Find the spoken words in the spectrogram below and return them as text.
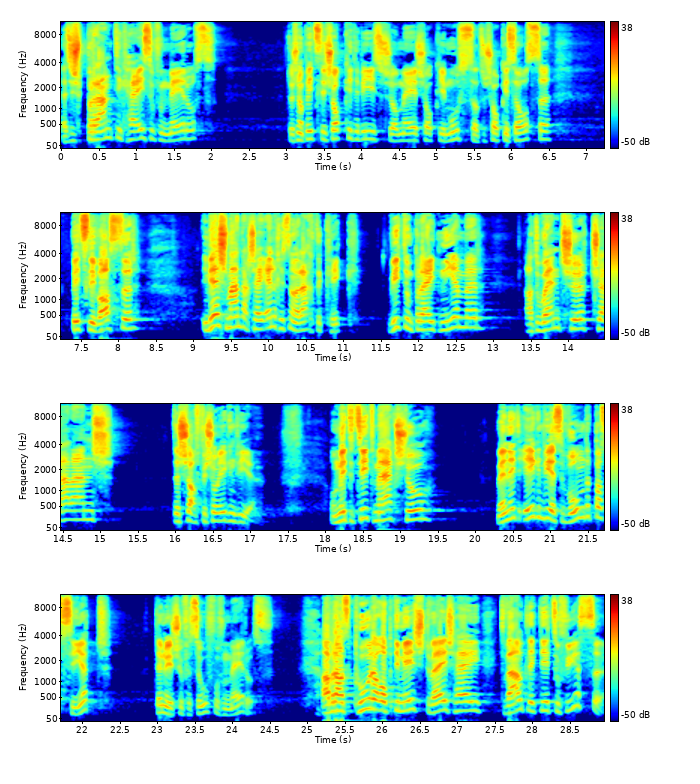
Es ist brenntig heiß auf dem Meer aus. Du hast noch ein bisschen Schocke dabei, es ist schon mehr Schocke-Muss oder Schocke-Sauce. Ein bisschen Wasser. Im ersten Moment denkst du, hey, eigentlich ist es noch ein rechter Kick. Weit und breit niemand. Adventure, Challenge. Das schaffe ich schon irgendwie. Und mit der Zeit merkst du, wenn nicht irgendwie ein Wunder passiert, dann wirst du versaufen auf dem Meer aus. Aber als purer Optimist weisst, hey, die Welt liegt dir zu Füßen.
